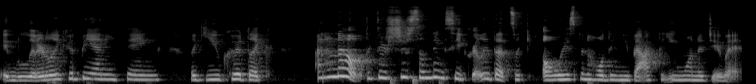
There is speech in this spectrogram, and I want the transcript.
It literally could be anything. Like you could like I don't know. Like there's just something secretly that's like always been holding you back that you want to do it.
